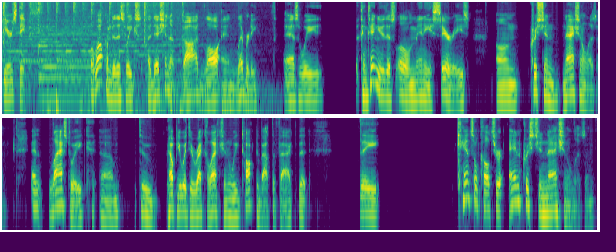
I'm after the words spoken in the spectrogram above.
here's David. Well, welcome to this week's edition of God, Law, and Liberty as we continue this little mini series on Christian nationalism. And last week, um, to help you with your recollection, we talked about the fact that the cancel culture and Christian nationalism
